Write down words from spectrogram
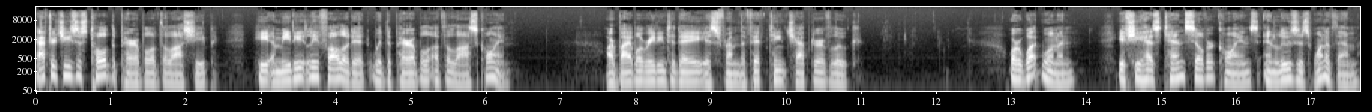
After Jesus told the parable of the lost sheep, he immediately followed it with the parable of the lost coin. Our Bible reading today is from the 15th chapter of Luke. Or what woman, if she has ten silver coins and loses one of them,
